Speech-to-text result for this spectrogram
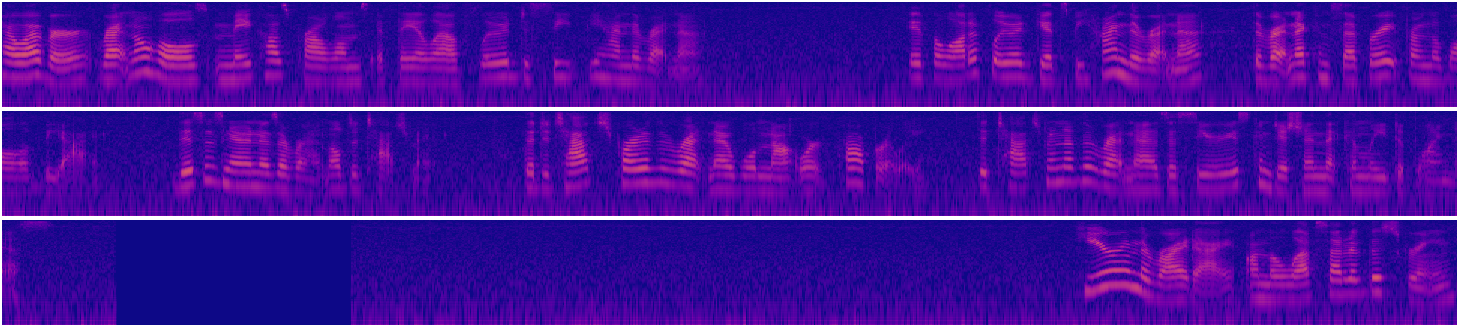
However, retinal holes may cause problems if they allow fluid to seep behind the retina. If a lot of fluid gets behind the retina, the retina can separate from the wall of the eye. This is known as a retinal detachment. The detached part of the retina will not work properly. Detachment of the retina is a serious condition that can lead to blindness. Here in the right eye, on the left side of the screen,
